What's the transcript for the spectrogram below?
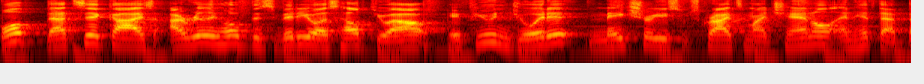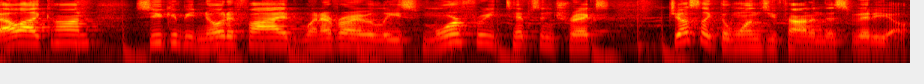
Well, that's it guys. I really hope this video has helped you out. If you enjoyed it, make sure you subscribe to my channel and hit that bell icon so you can be notified whenever I release more free tips and tricks just like the ones you found in this video.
